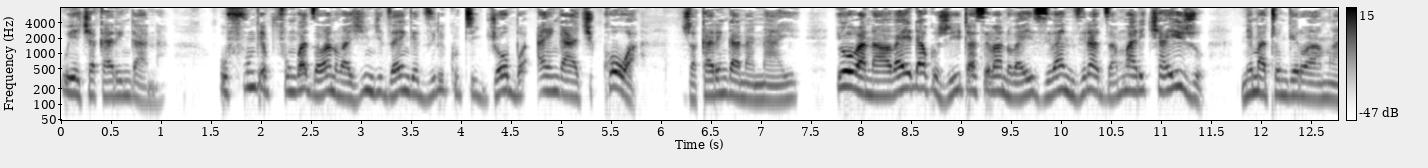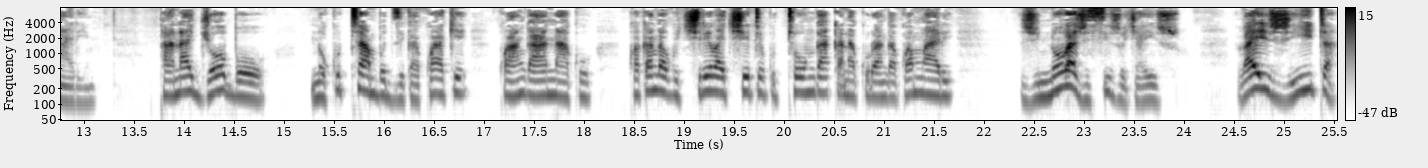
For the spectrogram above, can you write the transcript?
uye chakaringana. Ufunge pfungwa dzavanhu vazhinji dzainge dziri kuti jobho ainge achikohwa zvakaringana naye. Ivo vanhu ava vaida kuzviita sevanhu vaiziva nzira dzamwari chaizvo nematongero amwari pana jobho nokutambudzika kwake kwaanga anako kwakanga kuchireva chete kutonga kana kuranga kwamwari zvinova zvisizvo chaizvo. Vaizviita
